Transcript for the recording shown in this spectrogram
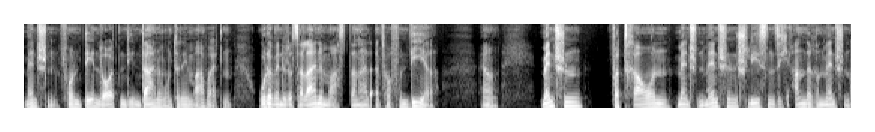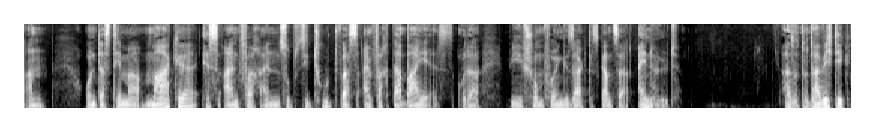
Menschen, von den Leuten, die in deinem Unternehmen arbeiten. Oder wenn du das alleine machst, dann halt einfach von dir. Ja? Menschen vertrauen Menschen. Menschen schließen sich anderen Menschen an. Und das Thema Marke ist einfach ein Substitut, was einfach dabei ist. Oder wie schon vorhin gesagt, das Ganze einhüllt. Also total wichtig,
